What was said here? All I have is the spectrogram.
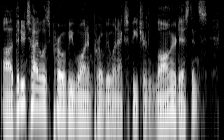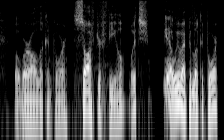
Uh, the new Titleist Pro V1 and Pro V1X feature longer distance, what we're all looking for, softer feel, which you know we might be looking for.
